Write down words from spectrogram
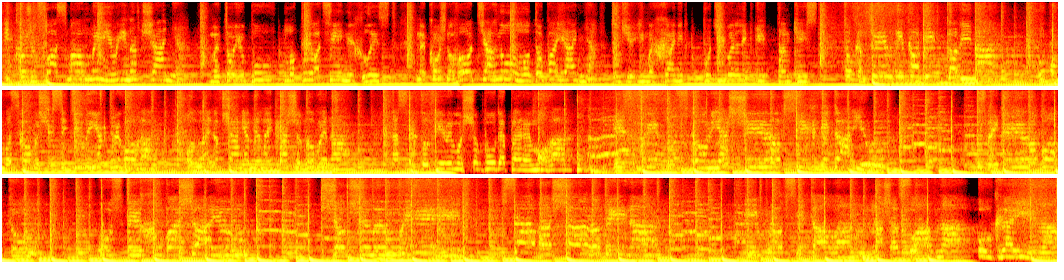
І кожен з вас мав мрію і навчання. Метою був мотиваційних лист. Не кожного тягнуло до паяння. Тут є і механік, будівельник, і танкіст. То кантин і ковід, то війна. У бомбосховищах сиділи, як тривога. Онлайн навчання не найкраща новина. Та свято віримо, що буде перемога. Із випуском я щиро всіх вітаю. Знайти роботу, успіху бажаю. Щоб жили в мирі вся ваша родина і процвітала наша славна Україна.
